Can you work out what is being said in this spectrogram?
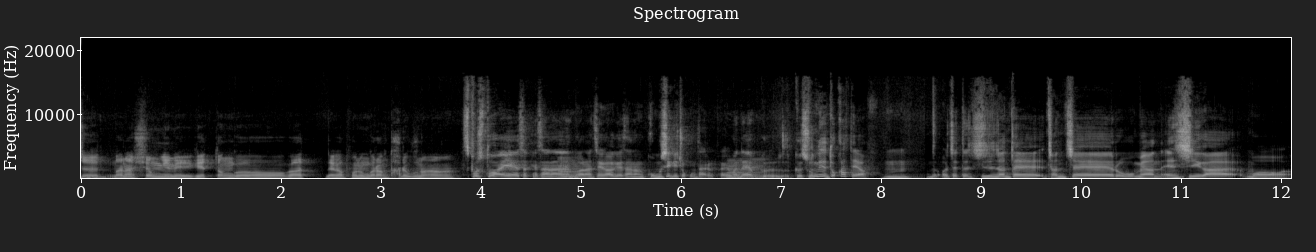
저 음. 만화슈 형님이 얘기했던 거가 내가 보는 거랑 다르구나. 스포츠투아이에서 계산하는 음. 거랑 제가 계산하는 공식이 조금 다를 거예요. 근데 음. 그, 그 순위는 똑같아요. 음. 어쨌든 시즌 전체 전체로 보면 NC가 뭐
